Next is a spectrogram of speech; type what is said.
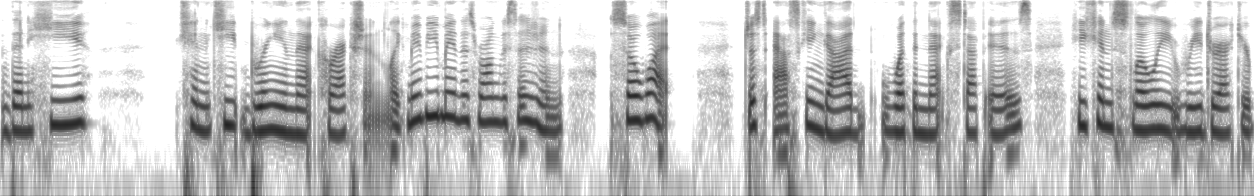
then He can keep bringing that correction. Like maybe you made this wrong decision. So what? Just asking God what the next step is, He can slowly redirect your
